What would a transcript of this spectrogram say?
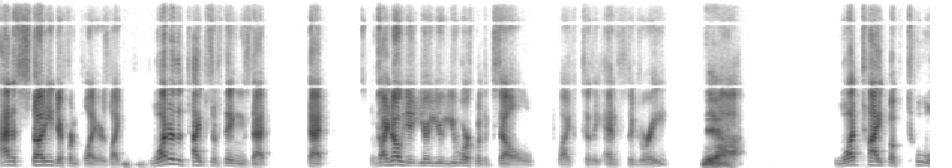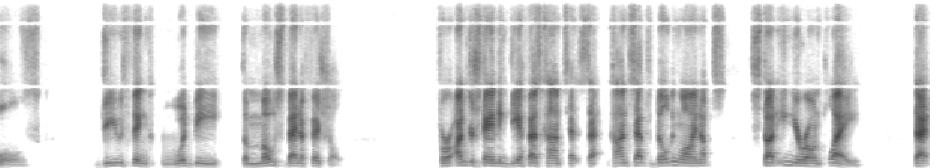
how to study different players. Like, mm-hmm. what are the types of things that that? Because I know you you you work with Excel like to the nth degree. Yeah. Uh, what type of tools do you think would be the most beneficial for understanding DFS concepts, concepts, building lineups, studying your own play that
